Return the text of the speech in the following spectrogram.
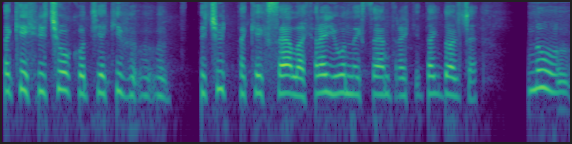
таких річок, от, які течуть в таких селах, районних центрах і так далі. Ну,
